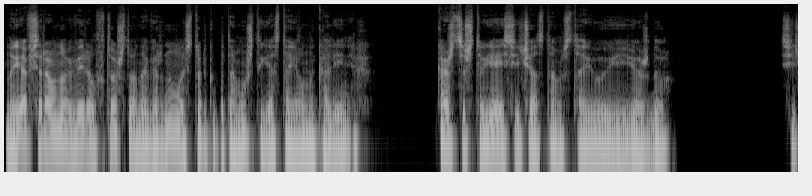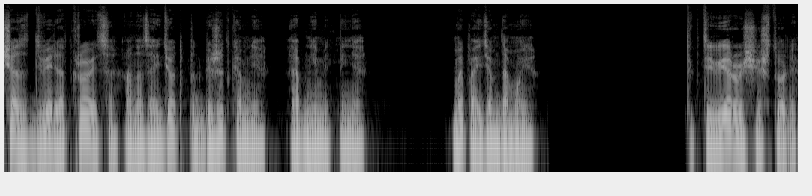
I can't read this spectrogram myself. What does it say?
Но я все равно верил в то, что она вернулась только потому, что я стоял на коленях. Кажется, что я и сейчас там стою и ее жду. Сейчас дверь откроется, она зайдет, подбежит ко мне, обнимет меня. Мы пойдем домой. — Так ты верующий, что ли?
